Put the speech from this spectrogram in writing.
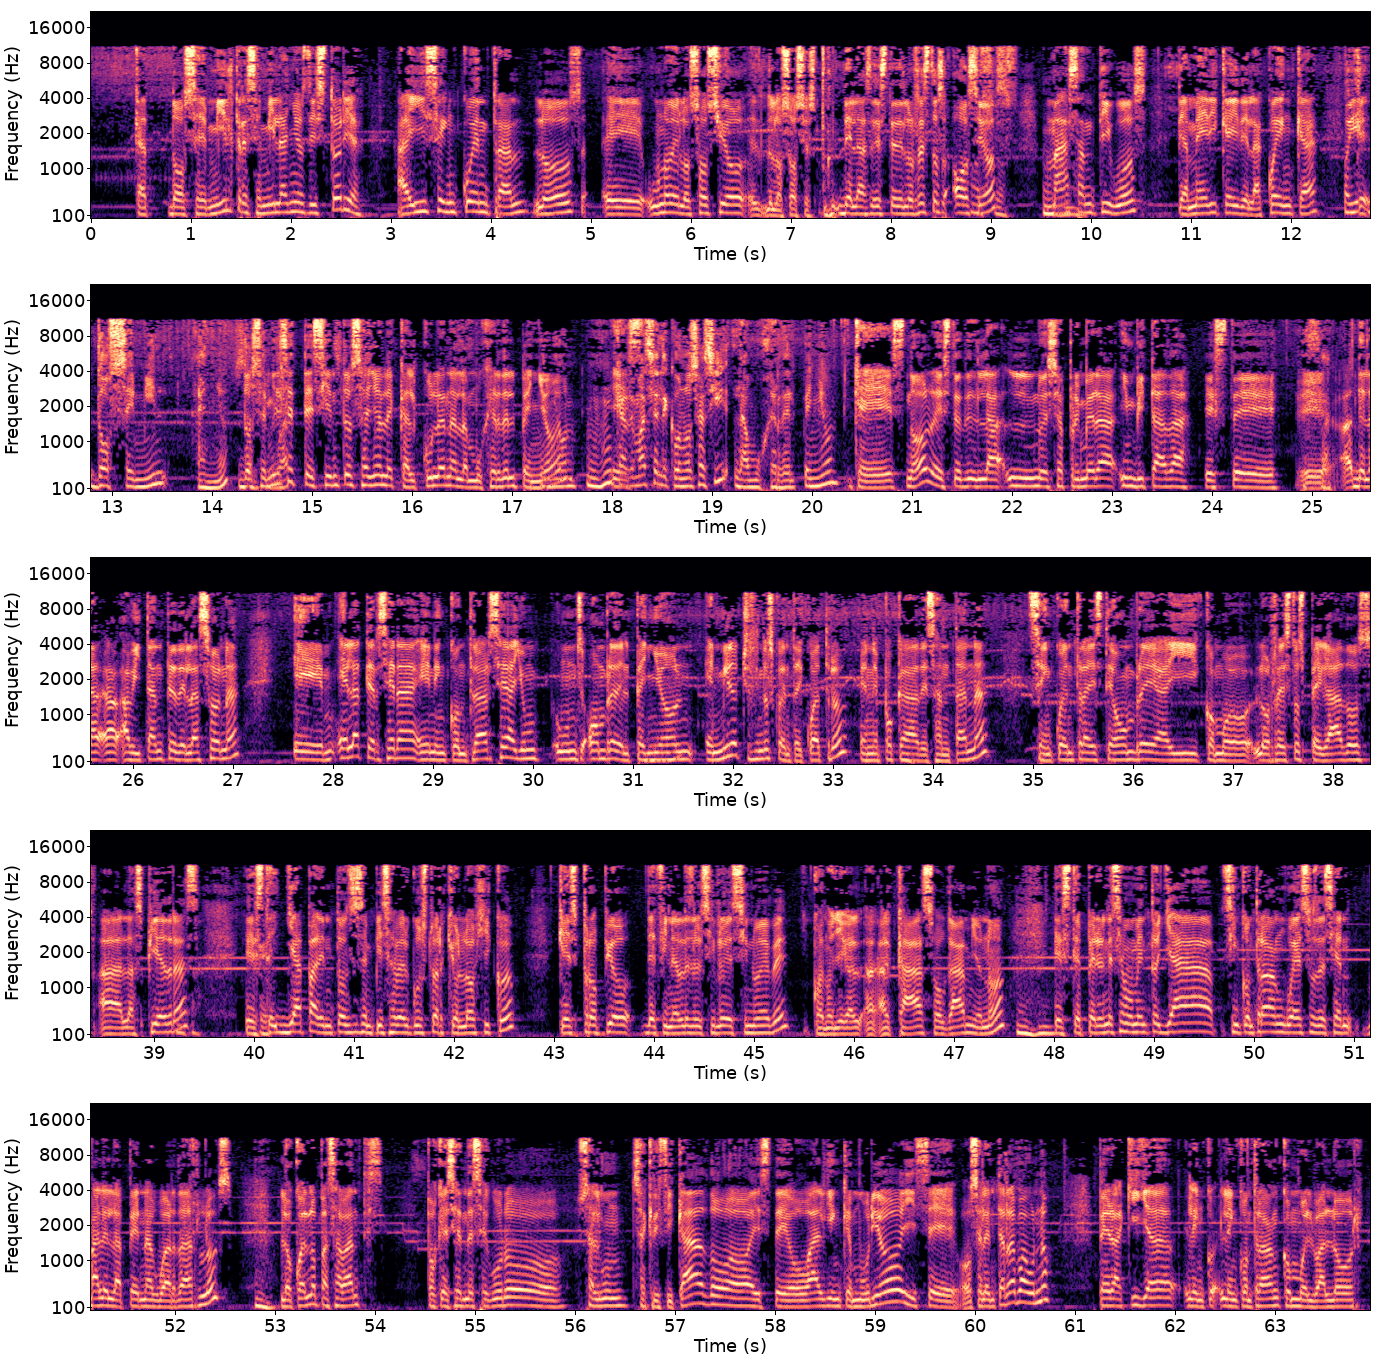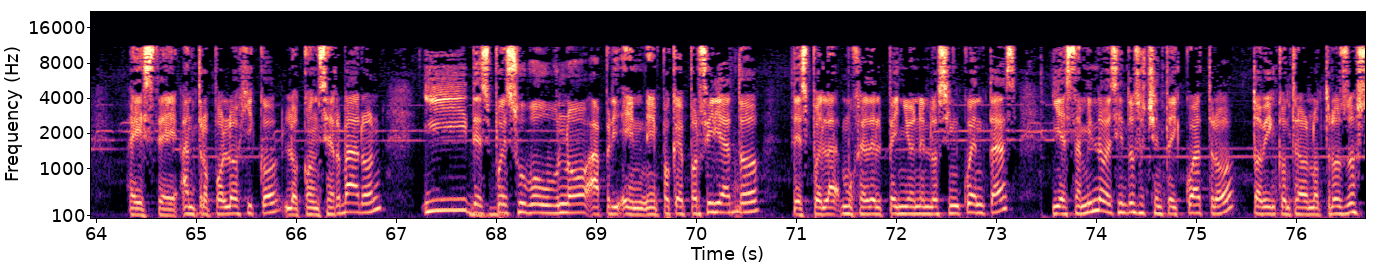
12 mil, 13 mil años de historia. Ahí se encuentran los eh, uno de los socios de los socios de las este de los restos óseos, más antiguos de América y de la cuenca. Oye, 12 mil años. 12.700 años le calculan a la mujer del Peñón. Que Es- además se le conoce así, la mujer del Peñón. que es no este la, nuestra primera invitada este eh, de la habitante de la zona Eh, es la tercera en encontrarse. Hay un, un hombre del Peñón. En 1844 en época de Santana se encuentra este hombre ahí como los restos pegados a las piedras. Este ya para entonces empieza a haber gusto arqueológico que es propio de finales del siglo XIX cuando llega al, al caso Gamio no este pero en ese momento ya si encontraban huesos decían vale la pena guardarlos lo cual no pasaba antes porque decían de seguro pues, algún sacrificado este o alguien que murió y se o se le enterraba o no pero aquí ya le, le encontraban como el valor este antropológico lo conservaron y después hubo uno en época de Porfiriato después la mujer del Peñón en los 50 y hasta 1984 todavía encontraron otros dos.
